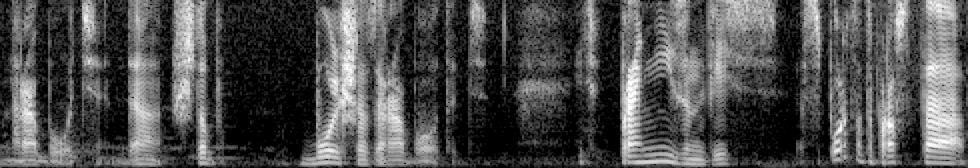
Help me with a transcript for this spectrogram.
на работе, да, чтобы больше заработать. Пронизан весь спорт. Это просто,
